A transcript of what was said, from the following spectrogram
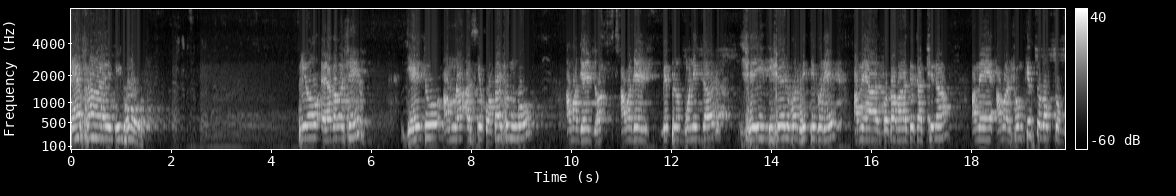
নেশায় বিভোর। প্রিয় এলাকাবাসী, যেহেতু আমরা আজকে কথা শুনব, আমাদের আমাদের বিপ্লব বণিকদার সেই বিষয়ের উপর ভিত্তি করে আমি আর কথা বাড়াতে চাচ্ছি না। আমি আমার সংক্ষিপ্ত বক্তব্য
